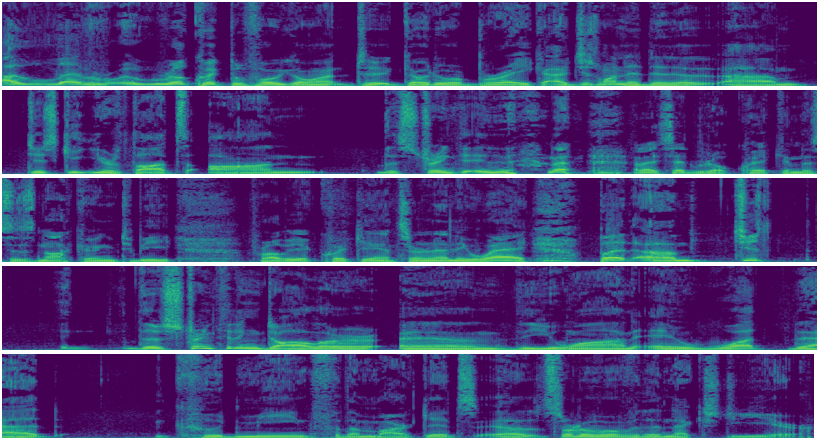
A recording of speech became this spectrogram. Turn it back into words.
Uh, Lev, real quick before we go on to go to a break, I just wanted to um, just get your thoughts on the strength. In, and I said real quick, and this is not going to be probably a quick answer in any way, but um, just the strengthening dollar and the yuan and what that could mean for the markets, uh, sort of over the next year.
